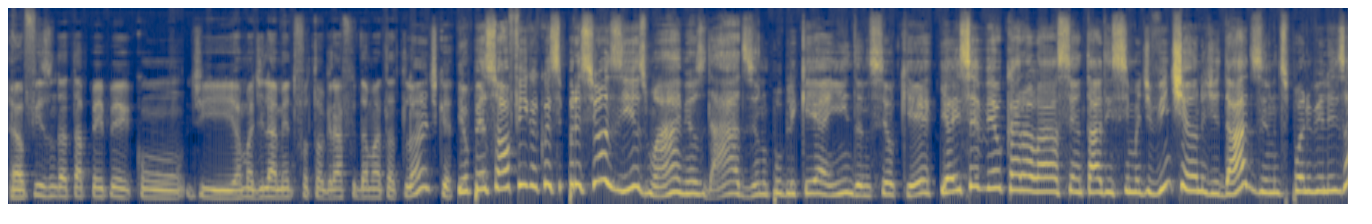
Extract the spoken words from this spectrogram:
Eu fiz um data paper com, de armadilhamento fotográfico da Mata Atlântica. E o pessoal fica com esse preciosismo. Ah, meus dados, eu não publiquei ainda, não sei o quê. E aí você vê o cara lá sentado em cima de 20 anos de dados e não disponibiliza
